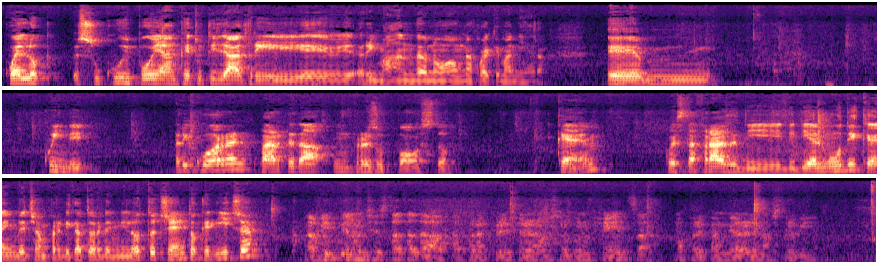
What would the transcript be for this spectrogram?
quello su cui poi anche tutti gli altri eh, rimandano a una qualche maniera. Ehm, quindi Rick Warren parte da un presupposto che è questa frase di, di D.L. Moody, che invece è un predicatore del 1800, che dice La Bibbia non ci è stata data per accrescere la nostra conoscenza, ma per cambiare le nostre vite.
